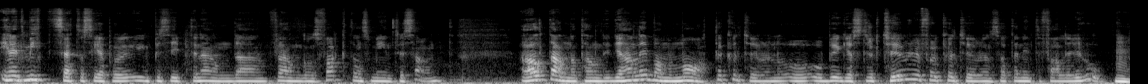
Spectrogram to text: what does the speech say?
enligt mitt sätt att se på i princip den enda framgångsfaktorn som är intressant. Allt annat handlar, det handlar ju bara om att mata kulturen och, och bygga strukturer för kulturen så att den inte faller ihop. Mm.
